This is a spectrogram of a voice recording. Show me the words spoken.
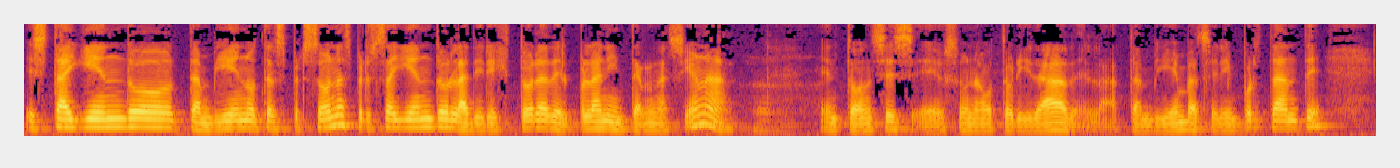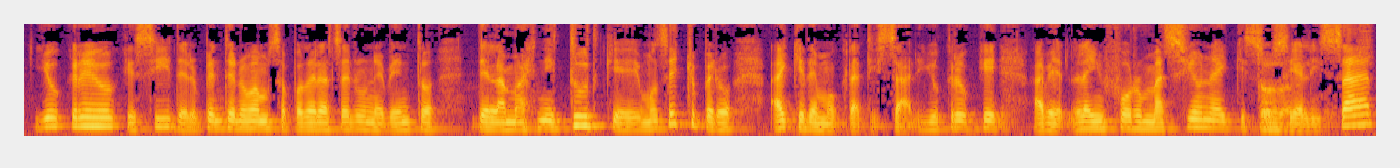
está yendo también otras personas, pero está yendo la directora del Plan Internacional. Entonces es una autoridad, la, también va a ser importante. Yo creo que sí, de repente no vamos a poder hacer un evento de la magnitud que hemos hecho, pero hay que democratizar. Yo creo que, a ver, la información hay que socializar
